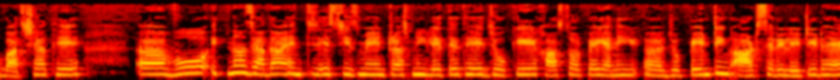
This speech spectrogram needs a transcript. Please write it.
बादशाह थे uh, वो इतना ज़्यादा इस चीज़ में इंटरेस्ट नहीं लेते थे जो कि खास तौर पे यानी uh, जो पेंटिंग आर्ट से रिलेटेड है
